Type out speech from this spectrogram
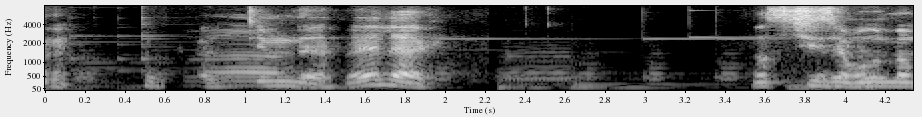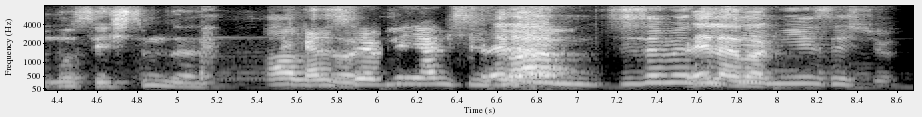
Şimdi beyler. Nasıl çizeceğim oğlum ben bunu seçtim de. Abi yani çizdi. Beyler. lan çizemediğin şeyi bak. niye seçiyorsun?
